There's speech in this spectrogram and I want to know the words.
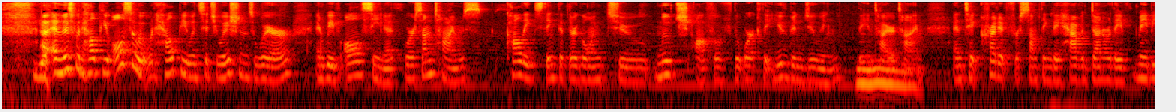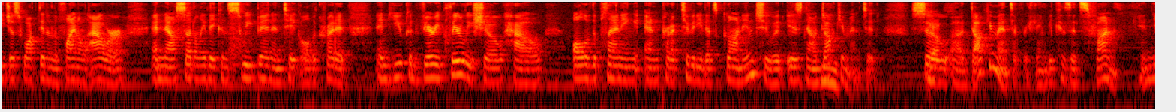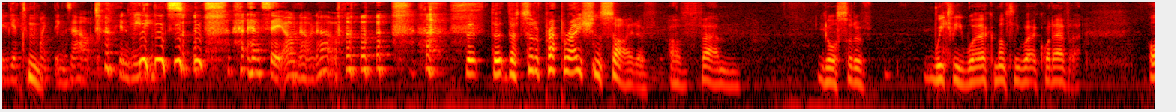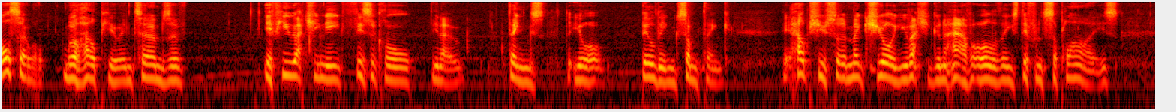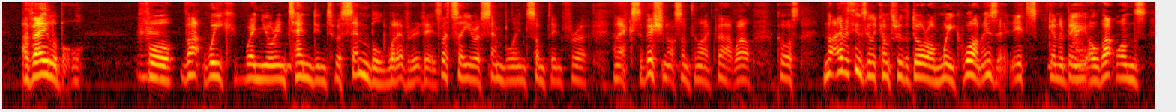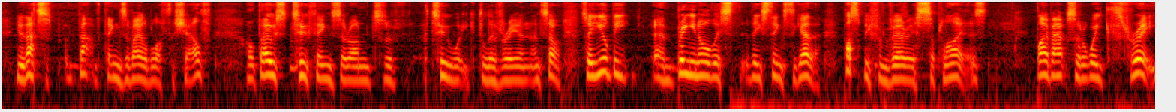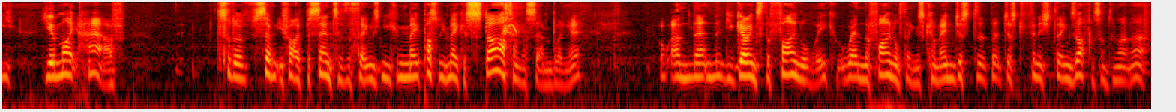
Yeah. uh, and this would help you. Also, it would help you in situations where, and we've all seen it, where sometimes colleagues think that they're going to mooch off of the work that you've been doing the entire Mm. time and take credit for something they haven't done or they've maybe just walked in in the final hour and now suddenly they can sweep in and take all the credit. And you could very clearly show how all of the planning and productivity that's gone into it is now documented. So uh, document everything because it's fun and you get to point things out in meetings and say oh no no. The, the the sort of preparation side of of um, your sort of weekly work, monthly work, whatever, also will, will help you in terms of if you actually need physical, you know, things that you're building something. It helps you sort of make sure you're actually going to have all of these different supplies available mm-hmm. for that week when you're intending to assemble whatever it is. Let's say you're assembling something for a, an exhibition or something like that. Well, of course, not everything's going to come through the door on week one, is it? It's going to be oh that one's you know that's that thing's available off the shelf. Oh, those two things are on sort of a two week delivery and, and so on. So you'll be um, bringing all this these things together, possibly from various suppliers. By about sort of week three, you might have sort of 75% of the things and you can make, possibly make a start on assembling it and then you go into the final week when the final things come in just to, just finish things off or something like that.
